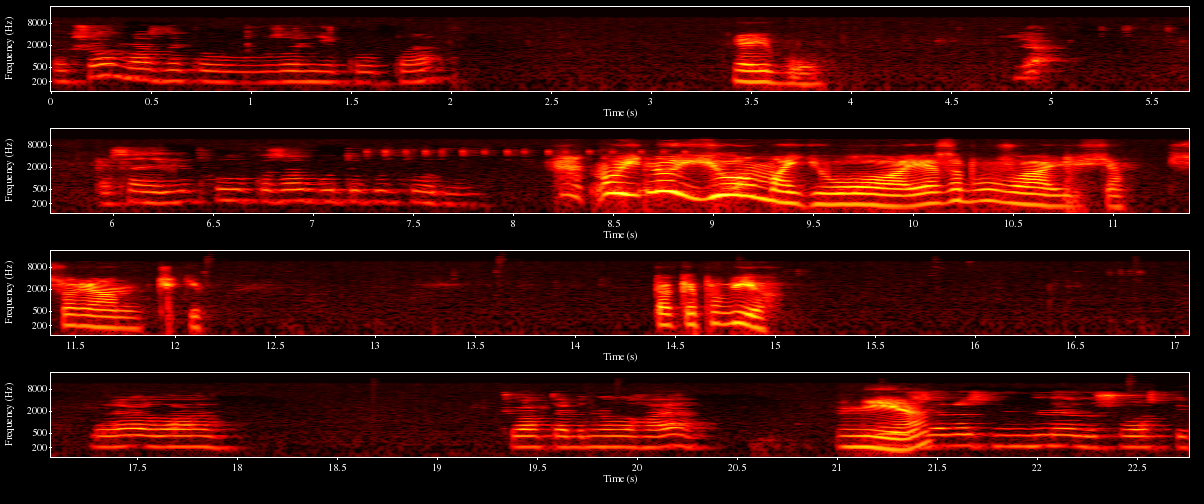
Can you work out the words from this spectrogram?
Якщо алмазника в зоні ПВП, Я. Арсен, я б казав бути культурним. Ну, ну ё-моё, я забуваюся. Сорянчики. Так, я побіг. Бля, лаги. Чувак, тебе не лагає? Ні. Зараз не жорсткі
